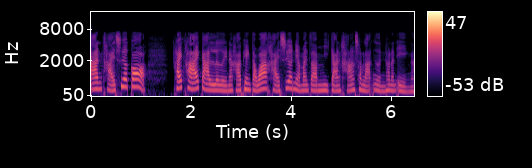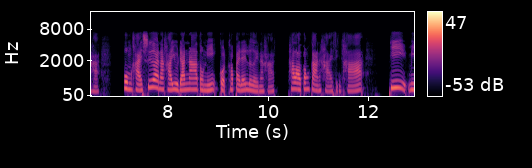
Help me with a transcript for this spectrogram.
การขายเชื่อก็คล้ายๆกันเลยนะคะ เพียงแต่ว่าขายเชื่อเนี่ยมันจะมีการค้างชำระเงินเท่านั้นเองนะคะ ปุ่มขายเชื่อนะคะ อยู่ด้านหน้าตรงนี้กดเข้าไปได้เลยนะคะ ถ้าเราต้องการขายสินค้า ที่มี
